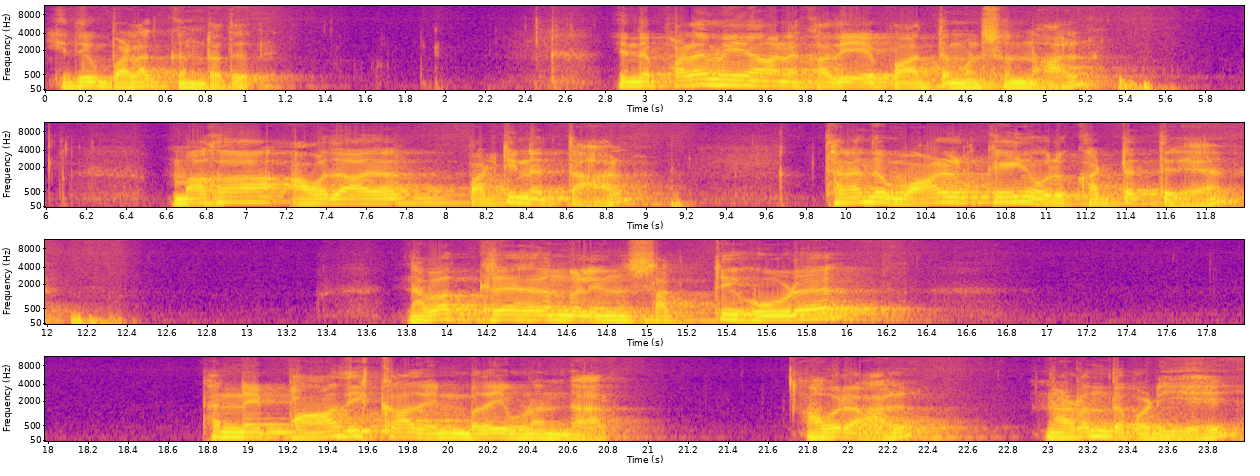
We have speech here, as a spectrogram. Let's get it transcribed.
இது வளர்க்கின்றது. இந்த பழமையான கதையை பார்த்தோம்னு சொன்னால் மகா அவதாரர் பட்டினத்தால் தனது வாழ்க்கையின் ஒரு கட்டத்தில் நவக்கிரகங்களின் சக்தி கூட தன்னை பாதிக்காது என்பதை உணர்ந்தார். அவரால் நடந்தபடியே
